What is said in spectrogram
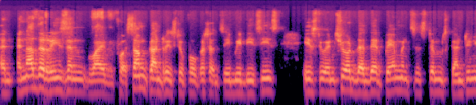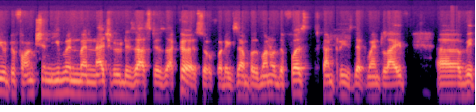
and another reason why for some countries to focus on CBDCs is to ensure that their payment systems continue to function even when natural disasters occur. So, for example, one of the first countries that went live uh, with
